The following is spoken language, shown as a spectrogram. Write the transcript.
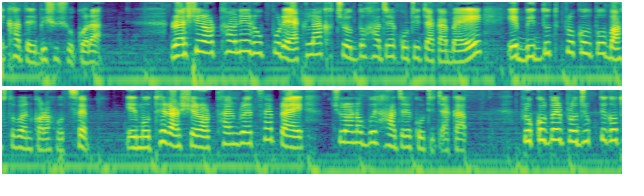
এ খাতের বিশেষজ্ঞরা। রাশিয়ার অর্থায়নে রূপপুরে এক লাখ চোদ্দ হাজার কোটি টাকা ব্যয়ে এ বিদ্যুৎ প্রকল্প বাস্তবায়ন করা হচ্ছে। এর মধ্যে রাশিয়ার অর্থায়ন রয়েছে প্রায় চুরানব্বই হাজার কোটি টাকা। প্রকল্পের প্রযুক্তিগত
